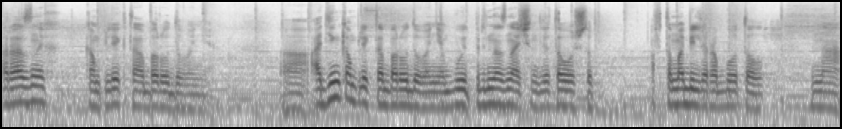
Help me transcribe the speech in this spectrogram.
разных комплекта оборудования. А, один комплект оборудования будет предназначен для того, чтобы автомобиль работал на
